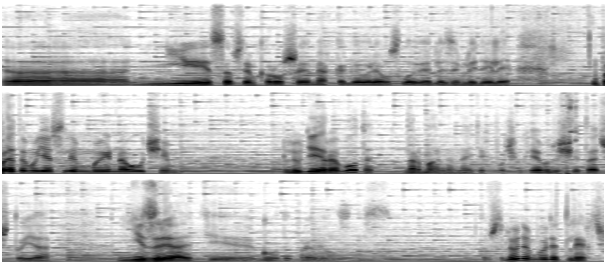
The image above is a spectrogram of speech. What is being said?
э, не совсем хорошие, мягко говоря, условия для земледелия. Поэтому если мы научим людей работать нормально на этих почвах, я буду считать, что я не зря эти годы провел здесь. Потому что людям будет легче.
